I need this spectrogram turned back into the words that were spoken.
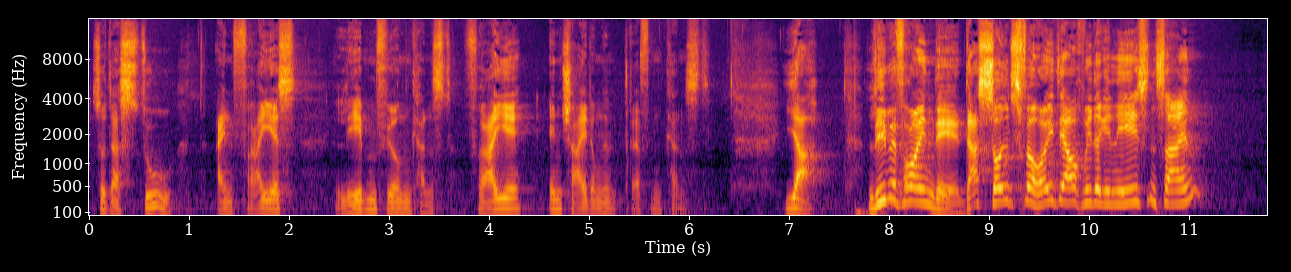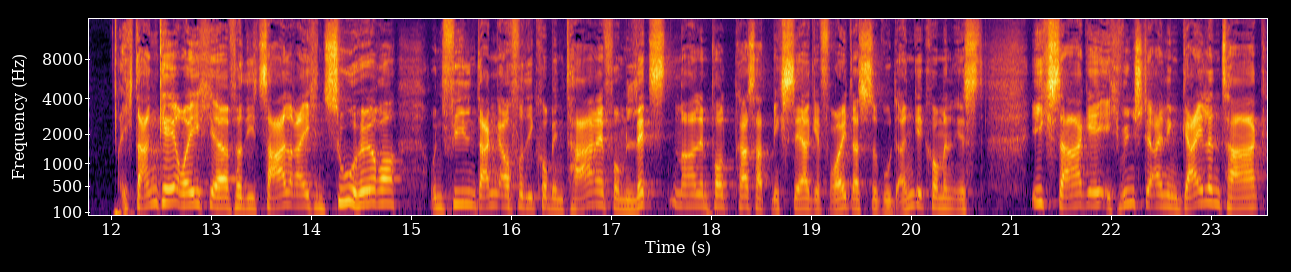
sodass du ein freies Leben führen kannst, freie Entscheidungen treffen kannst. Ja, liebe Freunde, das soll es für heute auch wieder gewesen sein. Ich danke euch äh, für die zahlreichen Zuhörer und vielen Dank auch für die Kommentare vom letzten Mal im Podcast. Hat mich sehr gefreut, dass es so gut angekommen ist. Ich sage, ich wünsche dir einen geilen Tag.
